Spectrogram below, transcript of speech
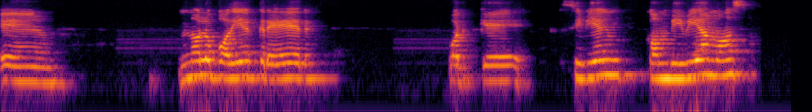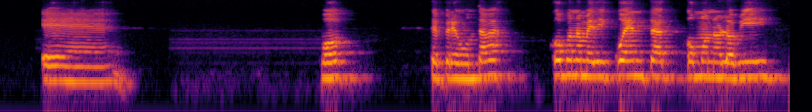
Eh, no lo podía creer porque si bien convivíamos, eh, vos te preguntabas cómo no me di cuenta, cómo no lo vi,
